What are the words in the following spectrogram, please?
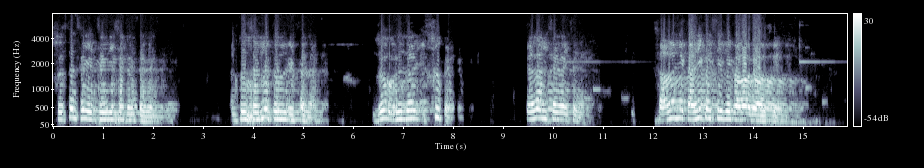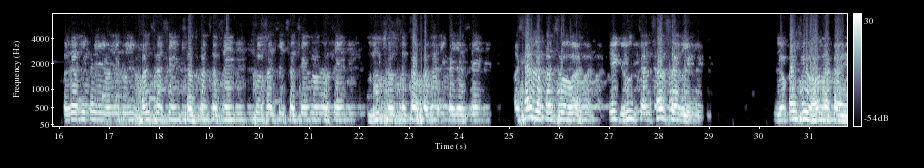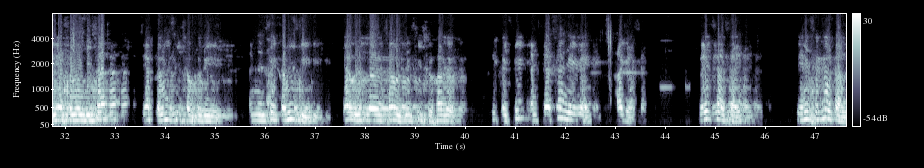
स्वतंत्र यंत्रणेच्याकडे करायचा आणि तो सर्वे करून घेताना जो उमेदवार इच्छुक आहे त्याला विचारायचं नाही सामान्य कार्यकर्ते जे गावागावाचे आहेत, पदाधिकारी म्हणजे कोणी फंड असेल सरपंच असेल सोसायटीचा चेअरमन असेल दूध संस्थेचा पदाधिकारी असेल अशा लोकांसोबत हे घेऊन त्यांचा सर्वे लोकांची भावना काय या संबंधीचा त्या कमिटी संपली आणि त्यांची कमिटी त्या उमेदवाराच्या उद्देशी शिफारस ही करते आणि त्याचा निर्णय हा घ्यायचा वेळचा असा आहे हे सगळं काम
